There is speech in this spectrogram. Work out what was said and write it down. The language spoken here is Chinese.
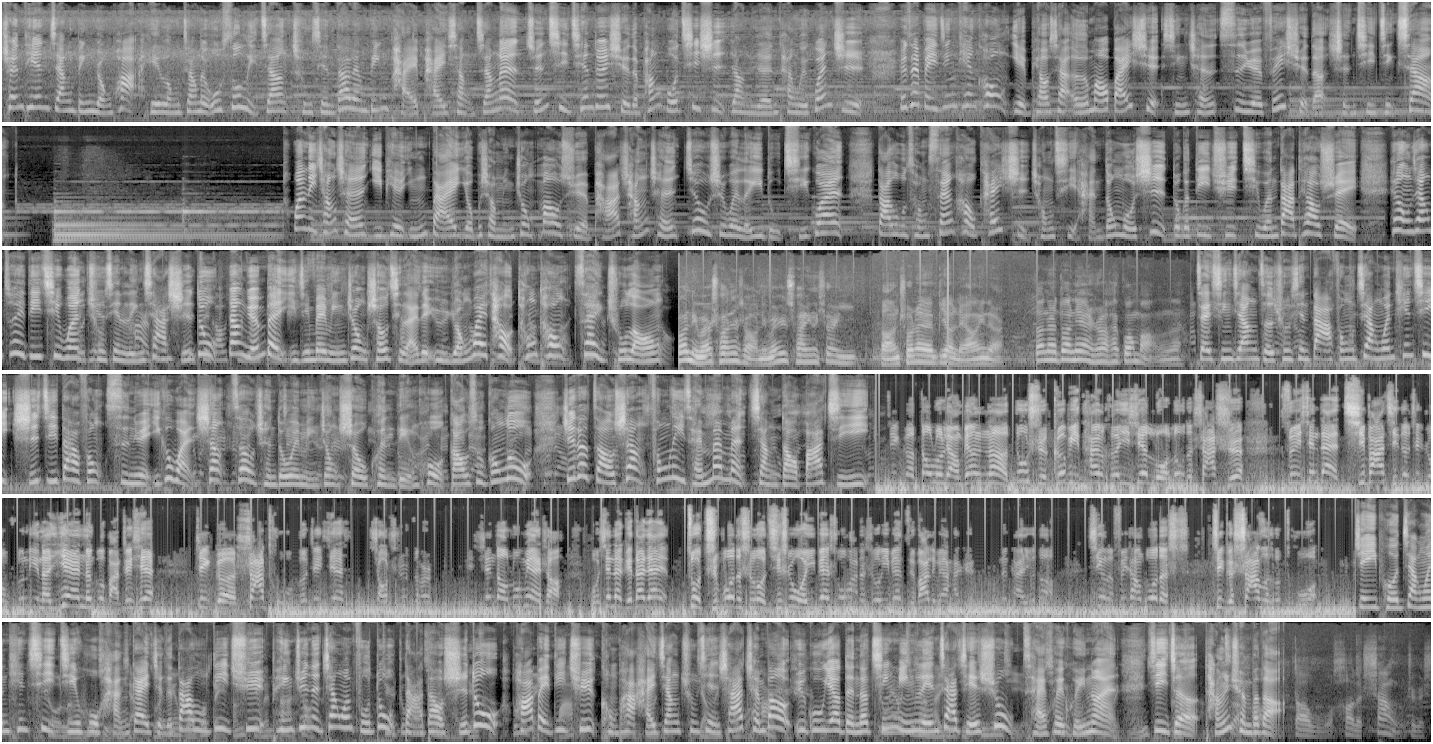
春天将冰融化，黑龙江的乌苏里江出现大量冰排排向江岸，卷起千堆雪的磅礴气势让人叹为观止。而在北京天空也飘下鹅毛白雪，形成四月飞雪的神奇景象。万里长城一片银白，有不少民众冒雪爬长城，就是为了一睹奇观。大陆从三号开始重启寒冬模式，多个地区气温大跳水。黑龙江最低气温出现零下十度，让原本已经被民众收起来的羽绒外套，通通再出笼。我里面穿的少，里面就穿一个线衣，早上出来比较凉一点。到那锻炼的时候还光膀子呢。在新疆则出现大风降温天气，十级大风肆虐一个晚上，造成多位民众受困连祸高速公路，直到早上风力才慢慢降到八级。这个道路两边呢都是戈壁滩和一些裸露的沙石，所以现在七八级的这种风力呢，依然能够把这些这个沙土和这些小石子儿给掀到路面上。我现在给大家做直播的时候，其实我一边说话的时候，一边嘴巴里面还是能感觉到。进了非常多的这个沙子和土。这一波降温天气几乎涵盖整个大陆地区，平均的降温幅度达到十度。华北地区恐怕还将出现沙尘暴，预估要等到清明连假结束才会回暖。记者唐玉泉报道。到五号的上午这个。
